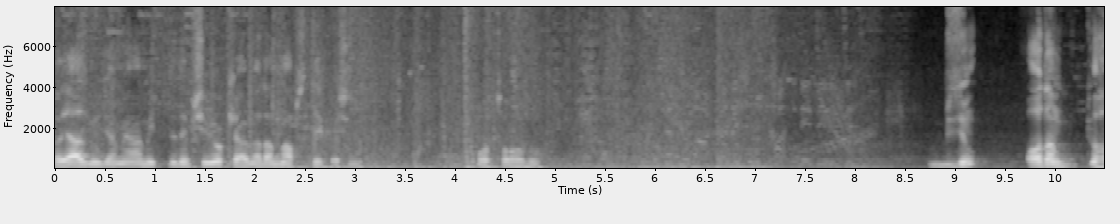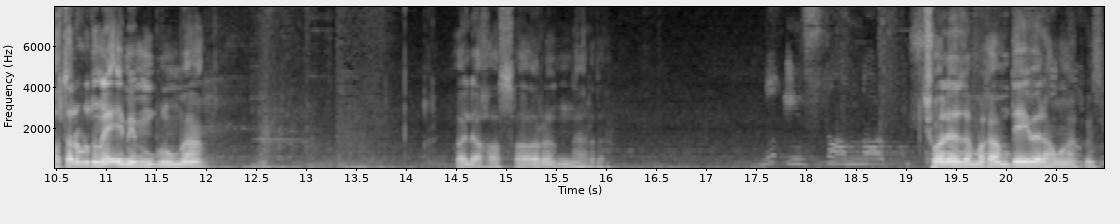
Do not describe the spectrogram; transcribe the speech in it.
Ya yazmayacağım ya midde de bir şey yok ya adam ne yapsın tek başına. Oto bu. bizim adam hasar vurduğuna emin mi bunun ben? Öyle hasarın nerede? Bu insanlar Şöyle yazalım bakalım deyiver amına koyayım.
